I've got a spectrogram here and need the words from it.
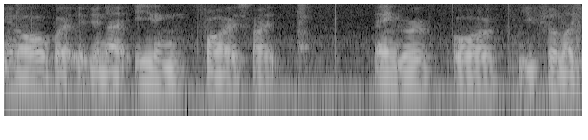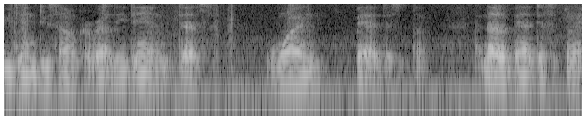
you know, but if you're not eating far as like anger or you feel like you didn't do something correctly, then that's one bad discipline. Another bad discipline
